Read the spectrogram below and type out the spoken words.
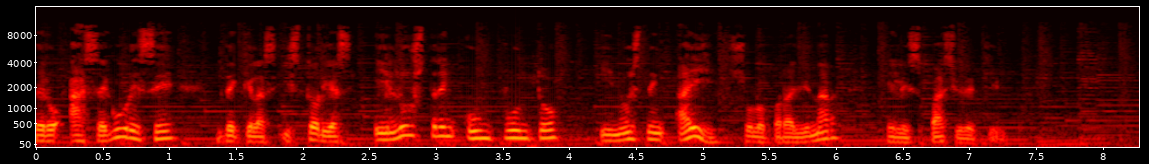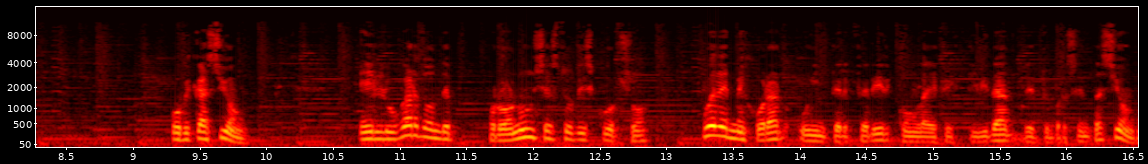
pero asegúrese de que las historias ilustren un punto y no estén ahí solo para llenar el espacio de tiempo. Ubicación. El lugar donde pronuncias tu discurso puede mejorar o interferir con la efectividad de tu presentación.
